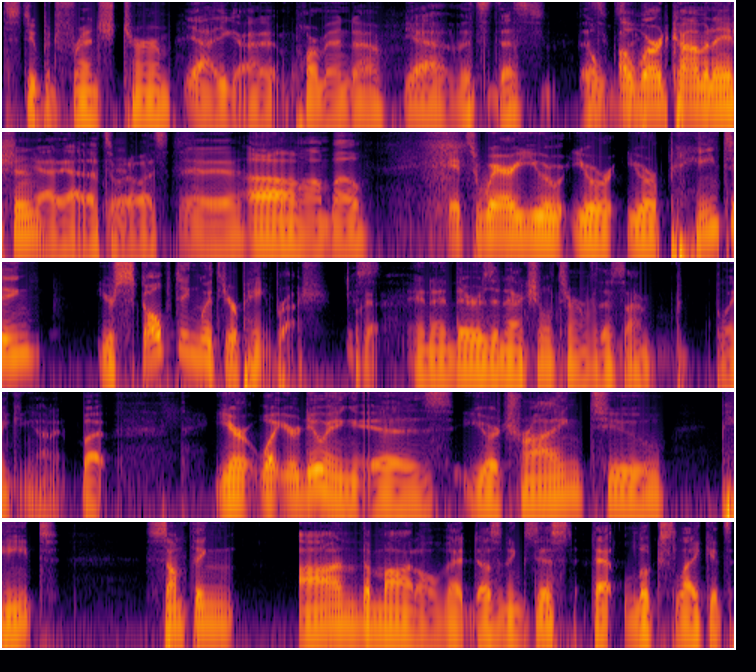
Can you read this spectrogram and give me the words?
stupid French term? Yeah, you got it. Portmanteau. Yeah, that's that's, A, that's a word combination. Yeah, yeah, that's what it was. Yeah, yeah. Um, Wombo. It's where you you're you're painting, you're sculpting with your paintbrush. Okay. And then there is an actual term for this. I'm blanking on it, but you're what you're doing is you're trying to paint something on the model that doesn't exist that looks like it's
